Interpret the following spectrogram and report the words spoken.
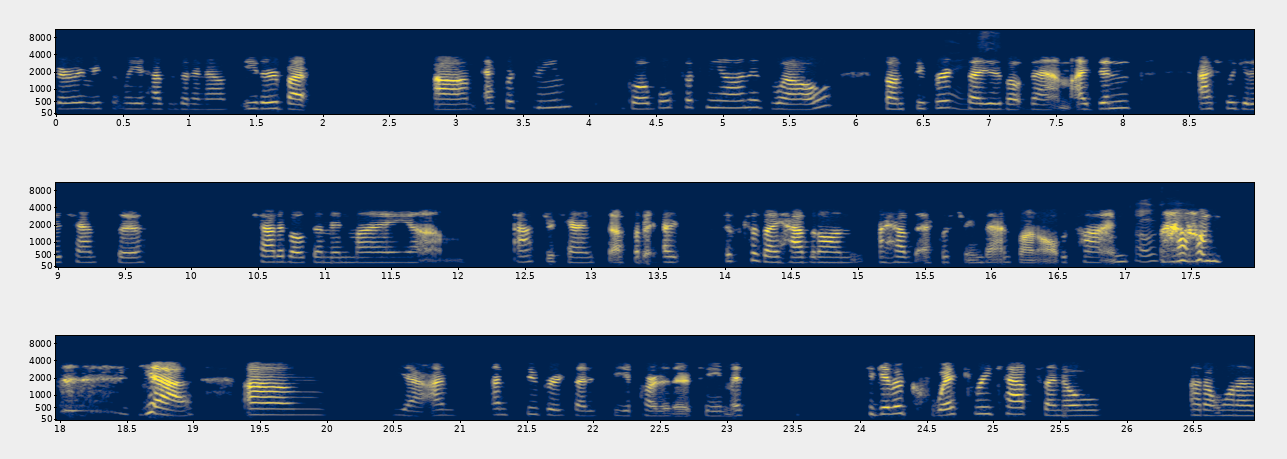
very recently, it hasn't been announced either, but um, Equistream Global took me on as well. So I'm super Nice. excited about them. I didn't actually get a chance to chat about them in my um, aftercare and stuff, but I, I just because I have it on, I have the Equistream bands on all the time. Okay. Um, yeah, um, yeah, I'm I'm super excited to be a part of their team. It's to give a quick recap because I know I don't want to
